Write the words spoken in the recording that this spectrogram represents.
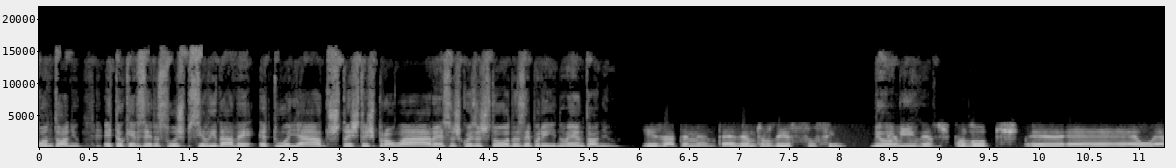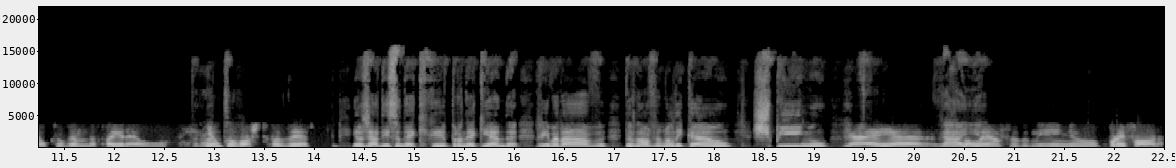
Ô, António, então quer dizer, a sua especialidade é atualhados, textos para o lar, essas coisas todas, é por aí, não é, António? Exatamente, é dentro disso, sim. Meu dentro amigo. desses produtos é, é o- é o que eu vendo na feira, é o, é o que eu gosto de fazer. Ele já disse onde é que, para onde é que anda. Ribadave, Vila Nova Malicão, Espinho. Gaia, Gaia. Valença, Dominho, por aí fora.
